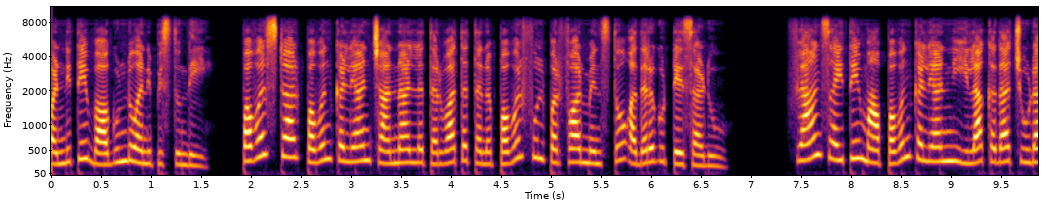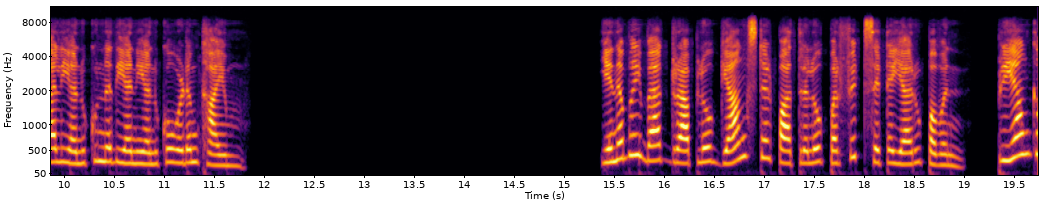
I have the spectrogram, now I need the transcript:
పండితే బాగుండు అనిపిస్తుంది. పవర్ స్టార్ పవన్ కళ్యాణ్ చాన్నాళ్ళ తర్వాత తన పవర్ఫుల్ పర్ఫార్మెన్స్తో అదరగొట్టేశాడు. ఫ్యాన్స్ అయితే మా పవన్ కళ్యాణ్ని ఇలా కదా చూడాలి అనుకున్నది అని అనుకోవడం ఖాయం. ఎనభై బ్యాక్ డ్రాప్లో గ్యాంగ్స్టర్ పాత్రలో పర్ఫెక్ట్ సెట్ అయ్యారు పవన్. ప్రియాంక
